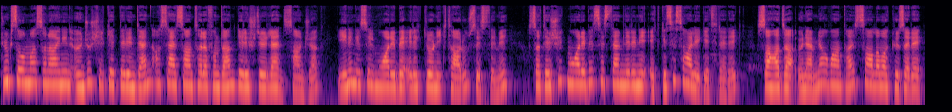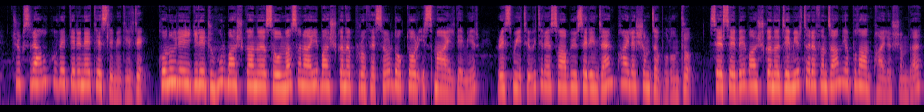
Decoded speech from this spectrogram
Türk savunma sanayinin öncü şirketlerinden Aselsan tarafından geliştirilen Sancak, yeni nesil muharebe elektronik taarruz sistemi, stratejik muharebe sistemlerini etkisiz hale getirerek sahada önemli avantaj sağlamak üzere Türk Silahlı Kuvvetleri'ne teslim edildi. Konuyla ilgili Cumhurbaşkanlığı Savunma Sanayi Başkanı Profesör Doktor İsmail Demir resmi Twitter hesabı üzerinden paylaşımda bulundu. SSB Başkanı Demir tarafından yapılan paylaşımda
